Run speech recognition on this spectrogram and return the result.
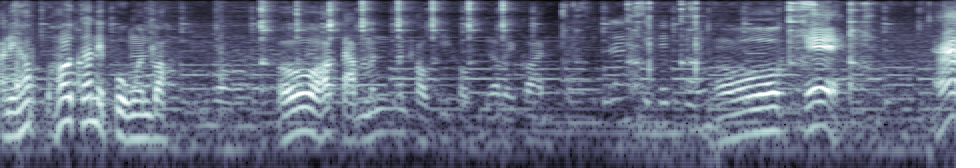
อันนี้เขาเขาท่านในปรุงมันบ่โอ้เขาตำมันมันเขาขี้เขาเกลือไปก่อนกำลังสิไปปรุงโอเคฮะ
